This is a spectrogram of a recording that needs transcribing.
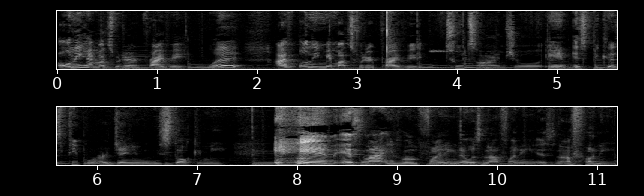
only had my Twitter private. What? I've only made my Twitter private two times, y'all. And it's because people are genuinely stalking me. And it's not even funny. No, it's not funny. It's not funny.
